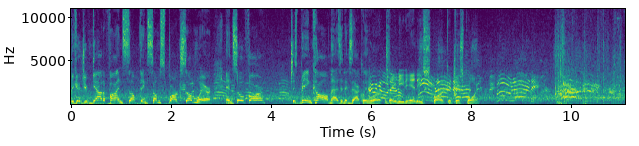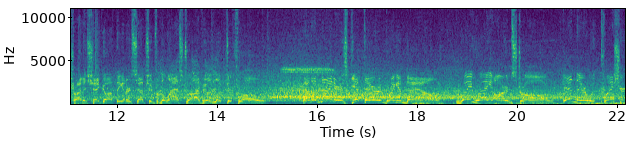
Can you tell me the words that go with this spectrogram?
because you've got to find something, some spark somewhere. And so far, just being calm hasn't exactly worked. They need any spark at this point. Trying to shake off the interception from the last drive. He'll look to throw. And the Niners get there and bring him down. Ray Ray Armstrong in there with pressure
